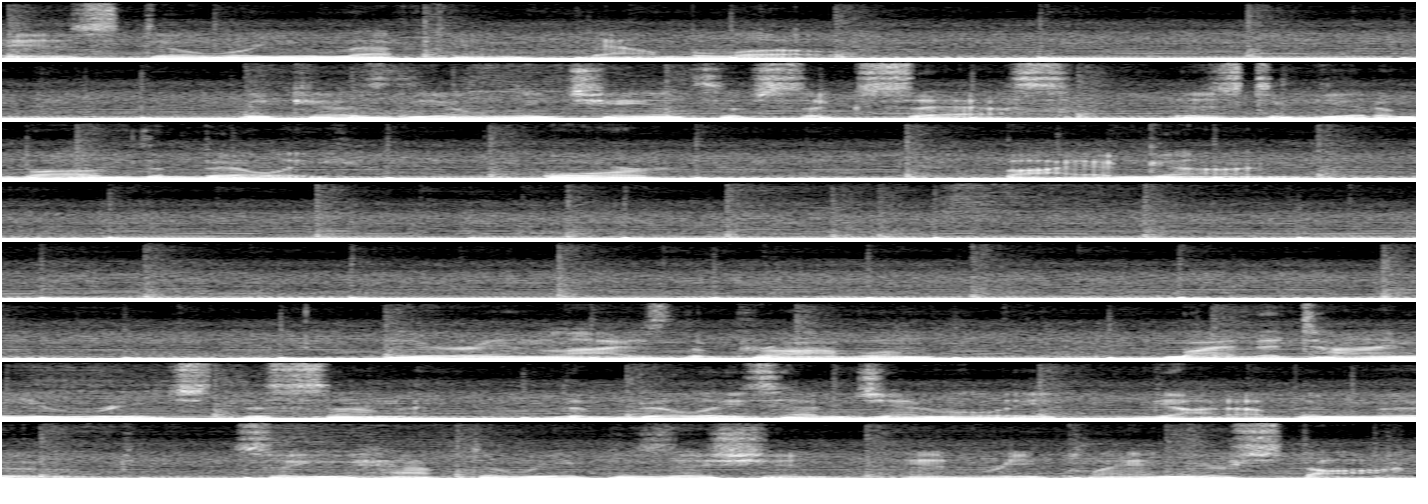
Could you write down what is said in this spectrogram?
is still where you left him down below. Because the only chance of success is to get above the billy or buy a gun. Herein lies the problem. By the time you reach the summit, the billies have generally got up and moved, so you have to reposition and replan your stock.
